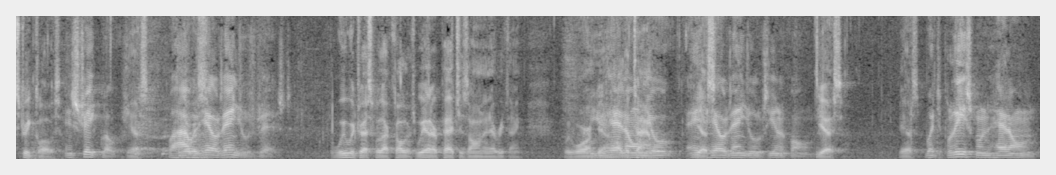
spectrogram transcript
street clothes. In street clothes? Yes. Well, how were was- Hells Angels dressed? We were dressed with our colors. We had our patches on and everything. We wore them You down had all the on time. your An- Yes, Hells Angels uniform, yes, yes, but the policemen had on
